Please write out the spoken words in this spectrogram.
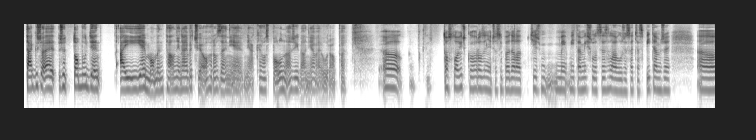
Takže že to bude aj je momentálne najväčšie ohrozenie nejakého spolunažívania v Európe. Uh, to slovičko ohrozenie, čo si povedala, tiež mi, mi tam išlo cez hlavu, že sa ťa spýtam, že uh,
